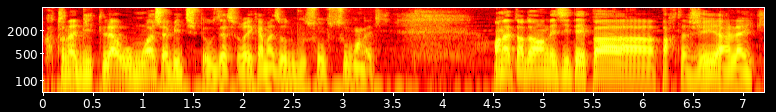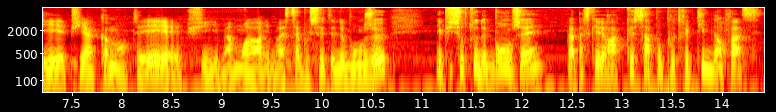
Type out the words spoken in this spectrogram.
quand on habite là où moi j'habite, je peux vous assurer qu'Amazon vous sauve souvent la vie. En attendant, n'hésitez pas à partager, à liker et puis à commenter. Et puis, ben, moi, il me reste à vous souhaiter de bons jeux. Et puis surtout de bons jets, ben, parce qu'il n'y aura que ça pour poutrer le type d'en face.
